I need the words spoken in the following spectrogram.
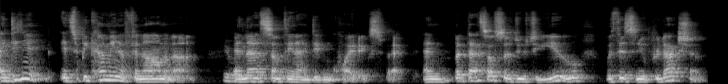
I didn't. It's becoming a phenomenon, It and that's something I didn't quite expect. And but that's also due to you with this new production.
